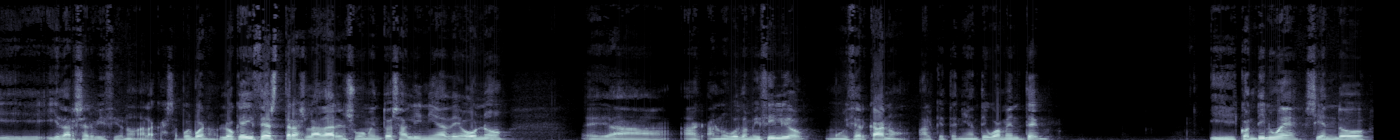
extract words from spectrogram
y, dar servicio ¿no? a la casa. Pues bueno, lo que hice es trasladar en su momento esa línea de ONO eh, al nuevo domicilio, muy cercano al que tenía antiguamente, y continué siendo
